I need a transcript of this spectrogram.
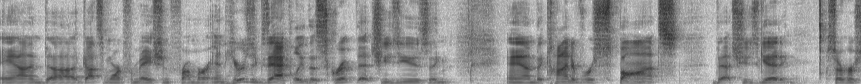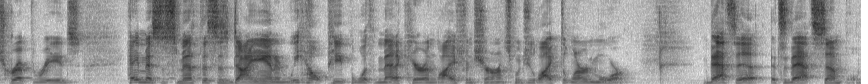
and uh, got some more information from her. And here's exactly the script that she's using and the kind of response that she's getting. So her script reads, Hey, Mrs. Smith, this is Diane, and we help people with Medicare and life insurance. Would you like to learn more? That's it. It's that simple.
